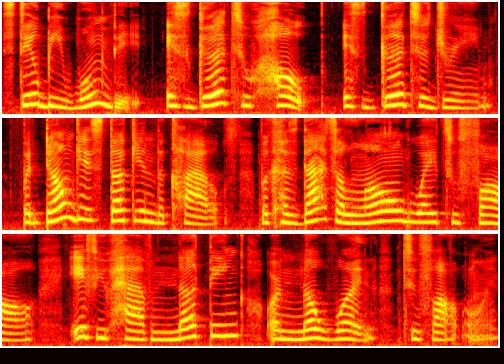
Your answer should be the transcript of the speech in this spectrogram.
still be wounded. It's good to hope, it's good to dream, but don't get stuck in the clouds because that's a long way to fall if you have nothing or no one to fall on.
